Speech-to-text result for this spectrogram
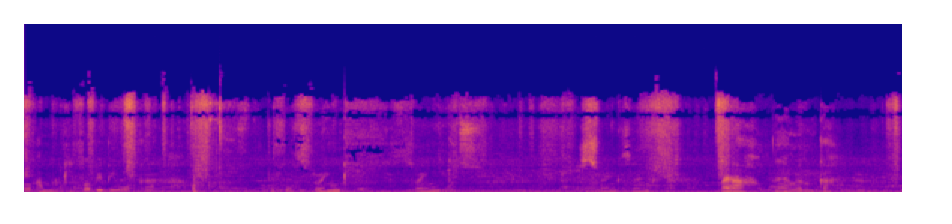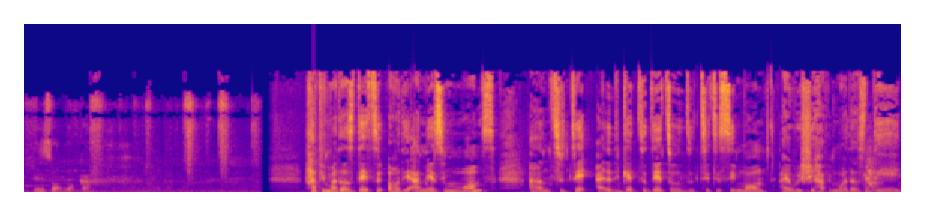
so i'm looking for baby walker. This is swing swing swing swing. Yeah this is one walker Happy Mother's Day to all the amazing moms. And today, I dedicate today to the TTC mom. I wish you happy Mother's Day.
